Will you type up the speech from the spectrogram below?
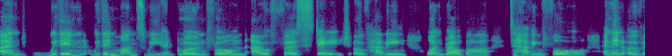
and within within months we had grown from our first stage of having one brow bar to having four, and then over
